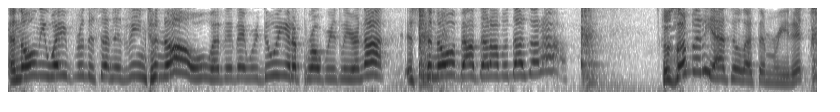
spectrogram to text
And the only way for the Sanhedrin to know whether they were doing it appropriately or not is to know about that avodah zarah. So somebody had to let them read it.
